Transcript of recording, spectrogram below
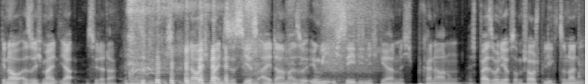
genau, also ich meine, ja, ist wieder da. Also die, ich, genau, ich meine diese CSI-Dame. Also irgendwie, ich sehe die nicht gern. Ich, keine Ahnung. Ich weiß aber nicht, ob es am Schauspiel liegt, sondern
